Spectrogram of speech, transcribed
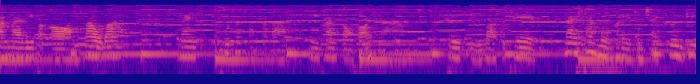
ารมาลีปกรณ์เล่าว่า ในพุทธศักราช 1203ฤาษีวาสุเทพได้สร้างเมืองหริพุนชัยขึ้นที่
